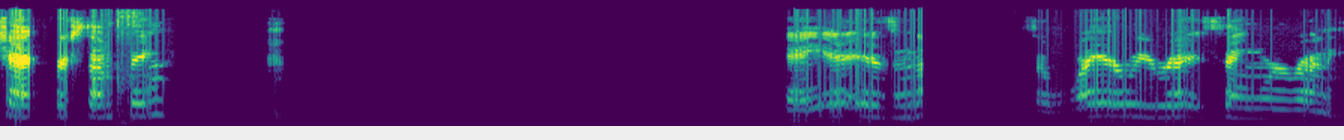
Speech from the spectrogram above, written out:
check for something. Okay, it is not, so why are we racing? we're running?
